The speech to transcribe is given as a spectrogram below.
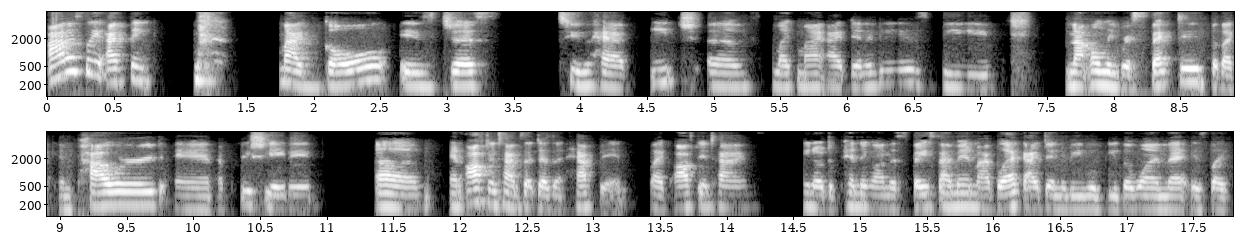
Honestly, I think my goal is just to have each of like my identities be not only respected but like empowered and appreciated. Um and oftentimes that doesn't happen. Like oftentimes you know depending on the space i'm in my black identity will be the one that is like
